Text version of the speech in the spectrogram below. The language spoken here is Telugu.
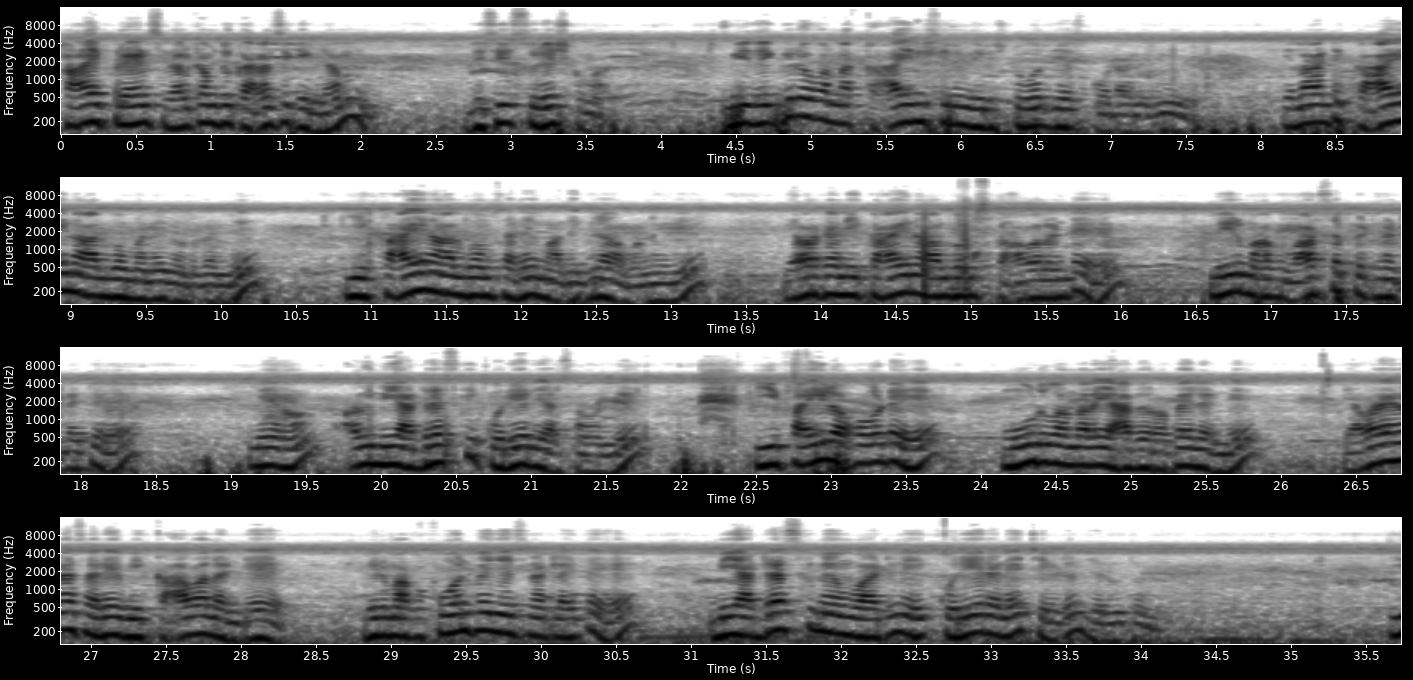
Hi friends welcome to currency kingdom. This is Suresh Kumar. మీ దగ్గర ఉన్న కాయిన్స్ని మీరు స్టోర్ చేసుకోవడానికి ఇలాంటి కాయిన్ ఆల్బమ్ అనేది ఉంటుందండి? ఈ కాయిన్ ఆల్బమ్స్ అనేవి మా దగ్గర ఉన్నాయి. ఎవరికైనా ఈ కాయిన్ ఆల్బమ్స్ కావాలంటే మీరు మాకు వాట్సాప్ పెట్టినట్లయితే నేను అవి మీ అడ్రస్కి కొరియర్ చేస్తామండి. ఈ ఫైల్ ఒక్కొక్కటి మూడు వందల యాభై రూపాయలండి. ఎవరైనా సరే మీకు కావాలంటే మీరు మాకు ఫోన్పే చేసినట్లయితే మీ అడ్రస్కి మేము వాటిని కొరియర్ అనేది చేయడం జరుగుతుంది.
